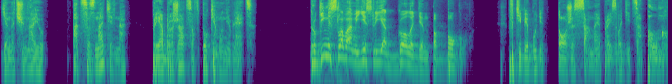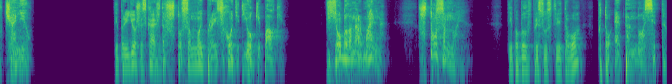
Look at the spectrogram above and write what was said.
Я начинаю подсознательно преображаться в то, кем он является. Другими словами, если я голоден по Богу, в тебе будет то же самое производиться по умолчанию. Ты придешь и скажешь, да что со мной происходит, елки-палки. Все было нормально. Что со мной? Ты побыл в присутствии того, кто это носит.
